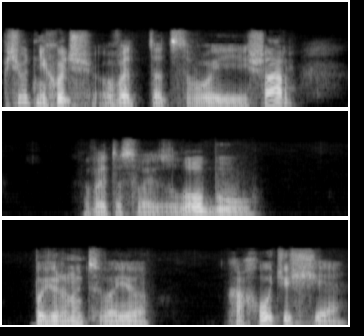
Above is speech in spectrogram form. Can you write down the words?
Почему ты не хочешь в этот свой шар, в эту свою злобу повернуть свое хохочущее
